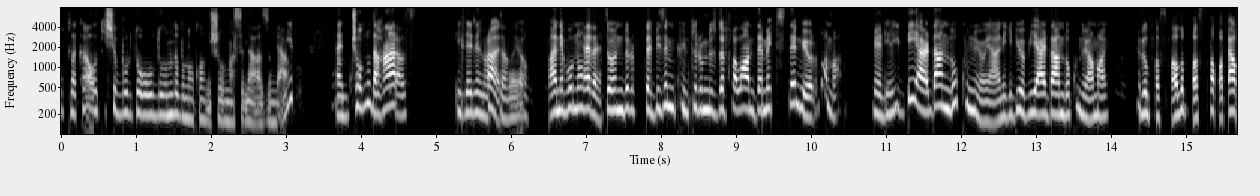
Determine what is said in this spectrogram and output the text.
mutlaka o kişi burada olduğunda bunun konuşulması lazım deyip yani çok daha biraz ileri noktalara. Hani bunu evet. döndürüp de bizim kültürümüzde falan demek istemiyorum ama bir yerden dokunuyor yani gidiyor bir yerden dokunuyor ama kırılması alıp basıp ama ben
